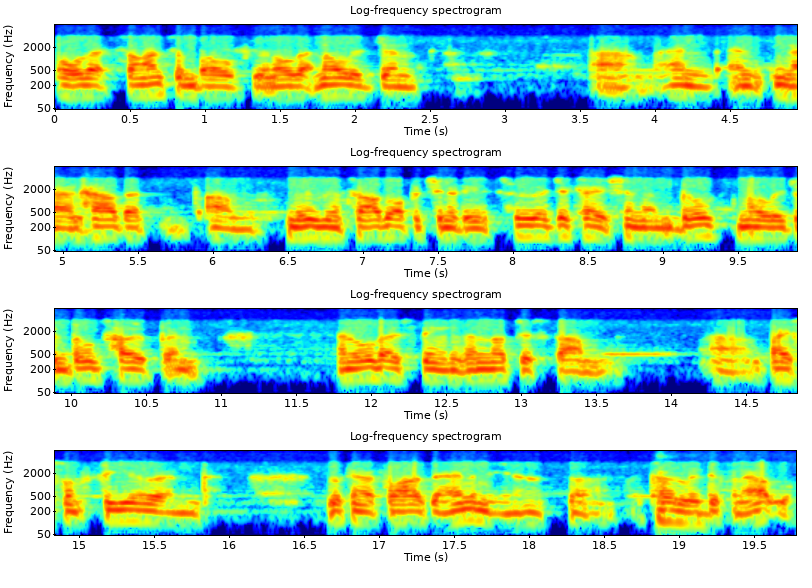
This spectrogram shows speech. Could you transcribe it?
all that science involved and all that knowledge and um, and and you know and how that um, moves into other opportunities through education and builds knowledge and builds hope and and all those things and not just um, uh, based on fear and looking at fire as the enemy. You know, it's a totally different outlook.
